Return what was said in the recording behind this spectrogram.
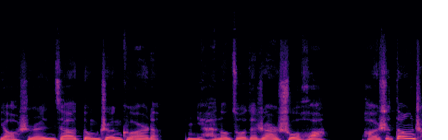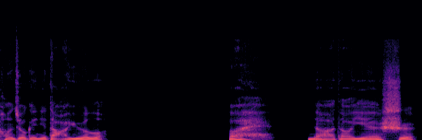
要是人家动真格的，你还能坐在这儿说话？”怕是当场就给你打晕了。哎，那倒也是。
